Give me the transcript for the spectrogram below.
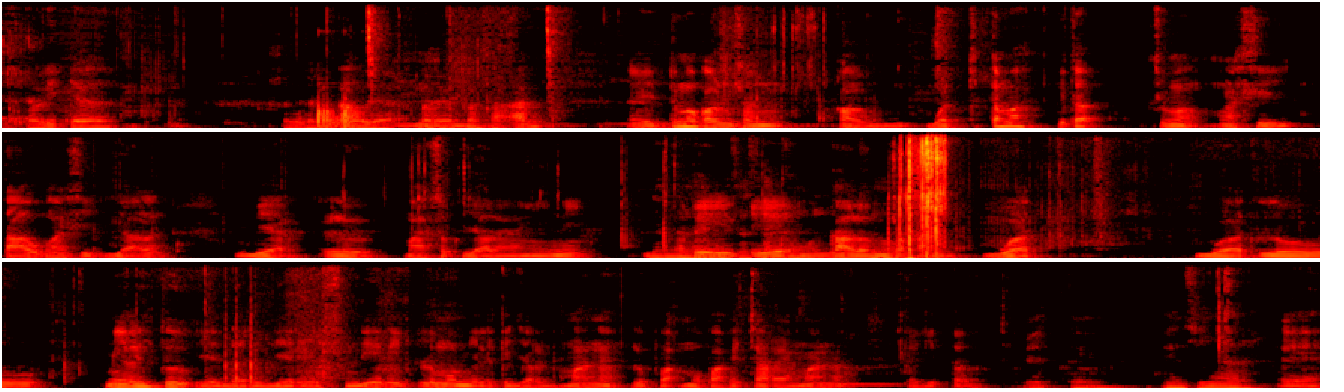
sebaliknya. Kan nggak tahu ya namanya perasaan. Eh, itu mah kalau misalnya kalau buat kita mah kita cuma ngasih tahu ngasih jalan biar lu masuk jalan yang ini jangan tapi iya kalau misalkan buat buat lu milih tuh ya dari diri lu sendiri. Lu mau milih ke jalan yang mana? Lu pa- mau pakai cara yang mana? Kayak gitu. Itu insinyur. Iya.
